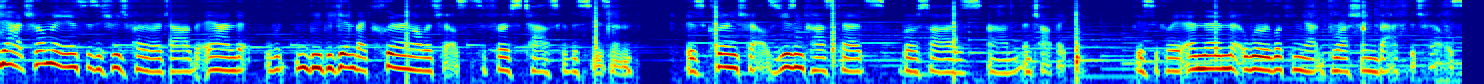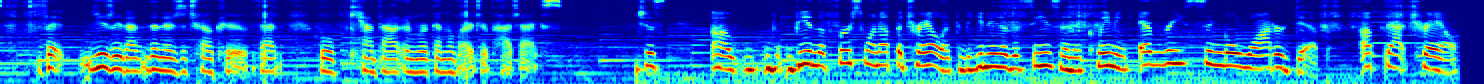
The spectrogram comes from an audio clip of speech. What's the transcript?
Yeah, trail maintenance is a huge part of our job, and we begin by clearing all the trails. It's the first task of the season, is clearing trails, using crosscuts, bow saws, um, and chopping, basically. And then we're looking at brushing back the trails. But usually that, then there's a trail crew that will camp out and work on the larger projects. Just uh, being the first one up a trail at the beginning of the season and cleaning every single water dip up that trail.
